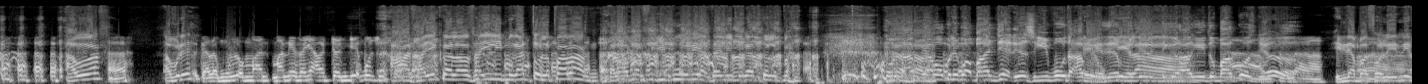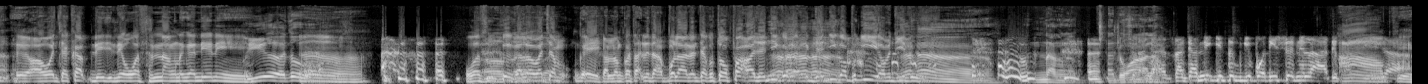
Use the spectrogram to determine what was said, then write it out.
Apa bang? Ha? Apa dia? Kalau mulut man, manis sangat macam jet pun susah. Ah, saya kalau saya 500 lepas bang. Kalau abang 1000 dia, saya 500 lepas. Oh, tapi awak boleh buat bajet dia seribu tak habis. Eh, dia okey kerja lah. tiga hari tu bagus Ah, je. lah. Ini Abang Soleh ni eh, orang cakap dia jenis orang senang dengan dia ni. Ya tu. Ha. Orang suka Oh, kalau baik, macam eh kalau kau tak ada tak apalah nanti aku top up lah janji kau Ah, janji kau pergi kau macam itu. Ah, Senang lah. Doa lah. Setakat ni kita pergi audition ni lah. Ada Ah parti lah. okey.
